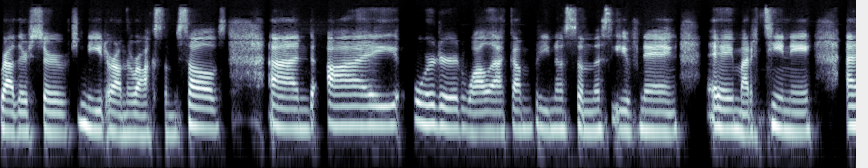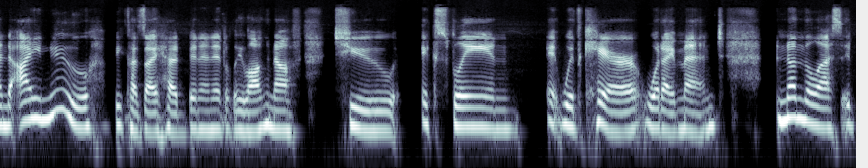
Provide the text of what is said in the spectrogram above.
rather served neat or on the rocks themselves. And I ordered while at on this evening a martini, and I knew because I had been in Italy long enough to explain it with care what I meant. Nonetheless, it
